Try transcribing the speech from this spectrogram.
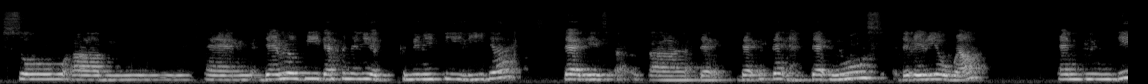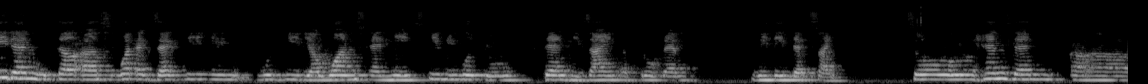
So, um, and there will be definitely a community leader that is uh, that, that that that knows the area well, and they then would tell us what exactly would be their wants and needs if we were to then design a program within that site. So hence then uh,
